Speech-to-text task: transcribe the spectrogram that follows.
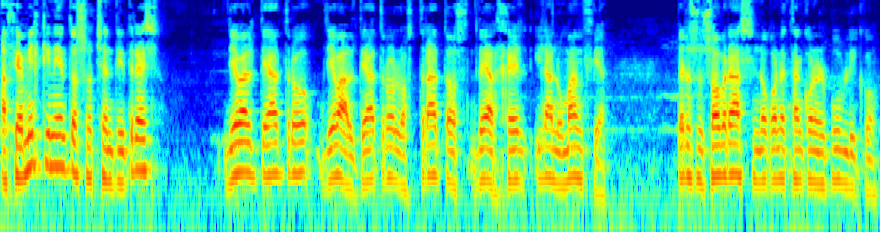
Hacia 1583 lleva, el teatro, lleva al teatro los tratos de Argel y la Numancia, pero sus obras no conectan con el público,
